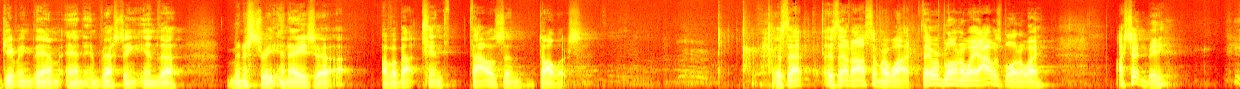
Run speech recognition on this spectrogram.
giving them and investing in the ministry in Asia uh, of about $10,000. Is that, is that awesome or what? They were blown away. I was blown away. I shouldn't be.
